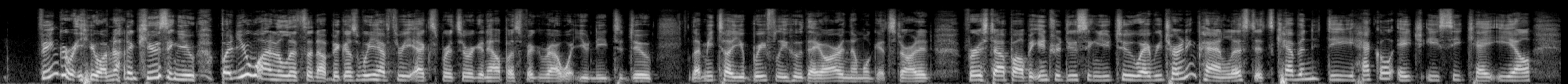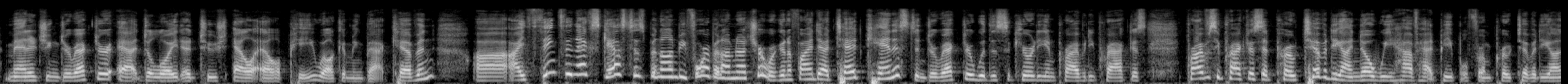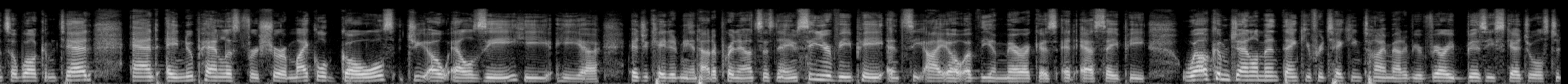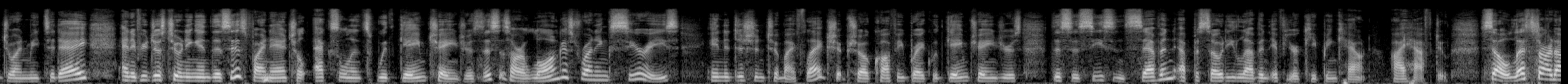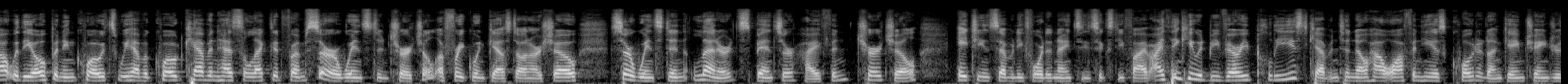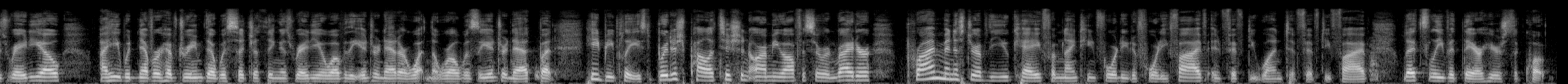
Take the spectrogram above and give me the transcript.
finger at you. I'm not accusing you, but you want to listen up because we have three experts who are going to help us figure out what you need to do. Let me tell you briefly who they are and then we'll get started. First up, I'll be introducing you to a returning panelist. It's Kevin D. Heckel, H-E-C-K-E-L, Managing Director at Deloitte and Touche LLP. Welcoming back Kevin. Uh, I think the next guest has been on before, but I'm not sure. We're going to find out. Ted Keniston, Director with the Security and Privacy Practice, Privacy Practice at Protiviti. I know we have had people from Protiviti on. So welcome, Ted, and a new panelist for sure, Michael Golz, G-O-L-Z. He he uh, educated me in how to pronounce his name. Senior VP and CIO of the Americas at SAP. Welcome, gentlemen. Thank you for taking time out of your very busy schedules to join me today. And if you're just tuning in, this is Financial Excellence with Game Changers. This is our longest running series in addition to my flagship show, Coffee Break with Game Changers. This is season seven, episode 11, if you're keeping count. I have to. So let's start out with the opening quotes. We have a quote Kevin has selected from Sir Winston Churchill, a frequent guest on our show. Sir Winston Leonard Spencer hyphen Churchill. 1874 to 1965. I think he would be very pleased, Kevin, to know how often he is quoted on Game Changers Radio. Uh, he would never have dreamed there was such a thing as radio over the internet or what in the world was the internet, but he'd be pleased. British politician, army officer, and writer, Prime Minister of the UK from 1940 to 45 and 51 to 55. Let's leave it there. Here's the quote.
